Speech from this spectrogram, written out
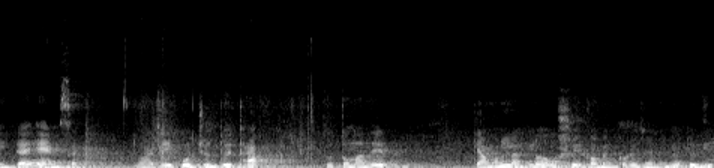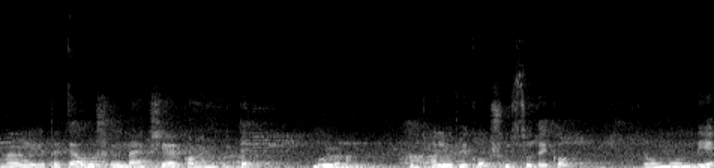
এইটাই অ্যান্সার তো আজ এই পর্যন্তই থাক। তো তোমাদের কেমন লাগল অবশ্যই কমেন্ট করে জানিও। যদি ভালো লেগে থাকে অবশ্যই লাইক শেয়ার কমেন্ট করতে ভুলো না। খুব ভালো থেকো, সুস্থ থেকো এবং মন দিয়ে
